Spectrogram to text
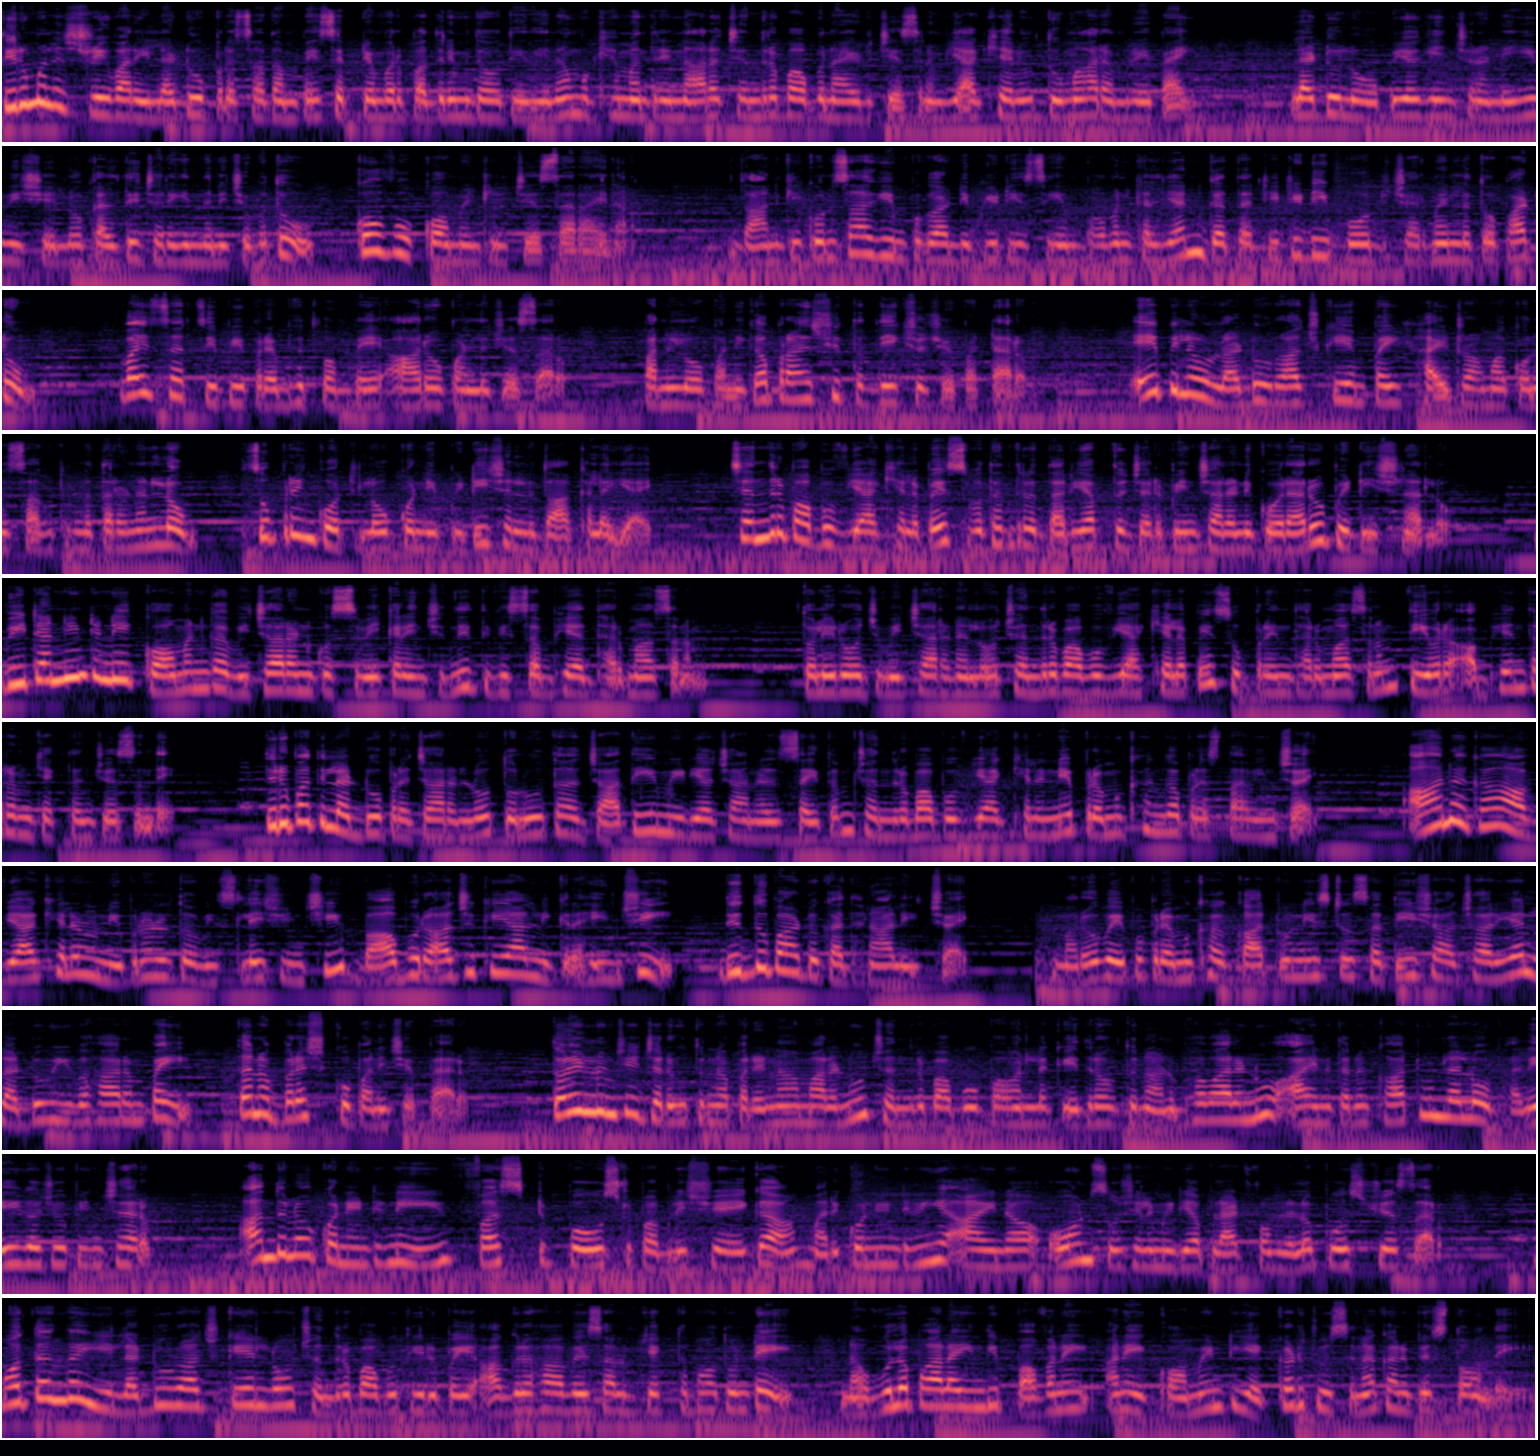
తిరుమల శ్రీవారి లడ్డూ ప్రసాదంపై సెప్టెంబర్ పద్దెనిమిదవ తేదీన ముఖ్యమంత్రి నారా చంద్రబాబు నాయుడు చేసిన వ్యాఖ్యలు దుమారం రేపాయి. లడ్డూలో ఉపయోగించిన నెయ్యి విషయంలో కల్తీ జరిగిందని చెబుతూ కొవ్వు కామెంట్లు చేశారాయన దానికి కొనసాగింపుగా డిప్యూటీ సీఎం పవన్ కళ్యాణ్ గత టీటీడీ బోర్డు చైర్మన్లతో పాటు వైఎస్ఆర్సీపీ ప్రభుత్వంపై ఆరోపణలు చేశారు. పనిలో పనిగా ప్రాయశ్చిత్త దీక్ష చేపట్టారు. ఏపీలో లడ్డూ రాజకీయంపై హైడ్రామా కొనసాగుతున్న తరుణంలో సుప్రీంకోర్టులో కొన్ని పిటిషన్లు దాఖలయ్యాయి. చంద్రబాబు వ్యాఖ్యలపై స్వతంత్ర దర్యాప్తు జరిపించాలని కోరారు పిటిషనర్లు. వీటన్నింటినీ కామన్గా విచారణకు స్వీకరించింది ద్విసభ్య ధర్మాసనం. తొలి రోజు విచారణలో చంద్రబాబు వ్యాఖ్యలపై సుప్రీం ధర్మాసనం తీవ్ర అభ్యంతరం వ్యక్తం చేసింది. తిరుపతి లడ్డూ ప్రచారంలో తొలుత జాతీయ మీడియా ఛానల్స్ సైతం చంద్రబాబు వ్యాఖ్యలనే ప్రముఖంగా ప్రస్తావించాయి. ఆనగా ఆ వ్యాఖ్యలను నిపుణులతో విశ్లేషించి బాబు రాజకీయాల్ని గ్రహించి దిద్దుబాటు కథనాలు ఇచ్చాయి. మరోవైపు ప్రముఖ కార్టూనిస్ట్ సతీష్ ఆచార్య లడ్డూ వ్యవహారంపై తన బ్రష్కు పని చెప్పారు తొలి నుంచి జరుగుతున్న పరిణామాలను చంద్రబాబు పవన్లకు ఎదురవుతున్న అనుభవాలను ఆయన తన కార్టూన్లలో భలేగా చూపించారు. అందులో కొన్నింటిని ఫస్ట్ పోస్ట్ పబ్లిష్ చేయగా మరికొన్నింటిని ఆయన ఓన్ సోషల్ మీడియా ప్లాట్ఫామ్లలో పోస్ట్ చేశారు. మొత్తంగా ఈ లడ్డూ రాజకీయంలో చంద్రబాబు తీరుపై ఆగ్రహావేశాలు వ్యక్తమవుతుంటే నవ్వుల పాలైంది పవనే అనే కామెంట్ ఎక్కడ చూసినా కనిపిస్తోంది.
